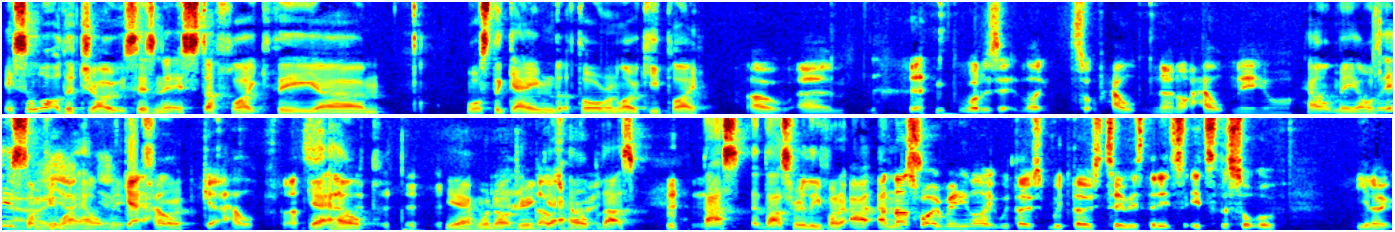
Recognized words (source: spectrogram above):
it's a lot of the jokes, isn't it? It's stuff like the um, what's the game that Thor and Loki play? Oh, um, what is it like? Sort of help? No, not help me or Help me, or it is Oh, something yeah, like help yeah. me. get I'm sorry. help. Get help. That's Get it. help. Yeah, we're not doing get help. great. That's that's that's really funny. I, and that's what I really like with those with those two is that it's it's the sort of you know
